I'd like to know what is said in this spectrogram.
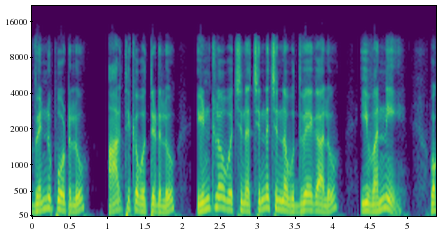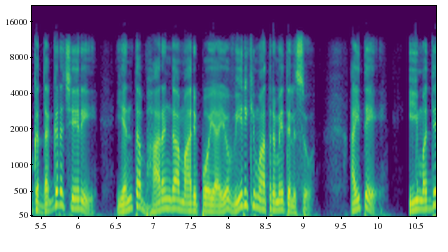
వెన్నుపోటులు ఆర్థిక ఒత్తిడులు ఇంట్లో వచ్చిన చిన్న చిన్న ఉద్వేగాలు ఇవన్నీ ఒక దగ్గర చేరి ఎంత భారంగా మారిపోయాయో వీరికి మాత్రమే తెలుసు. అయితే ఈ మధ్య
